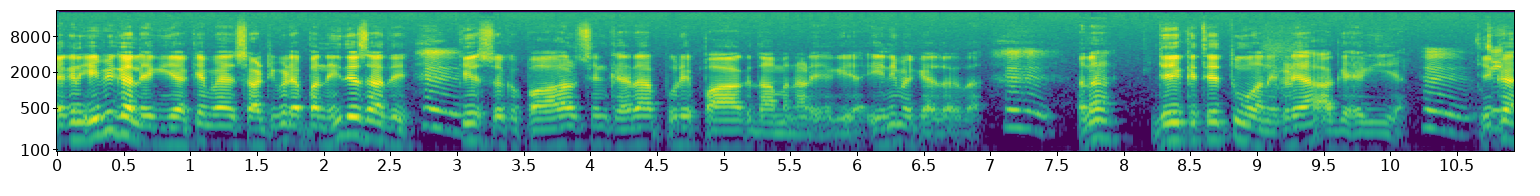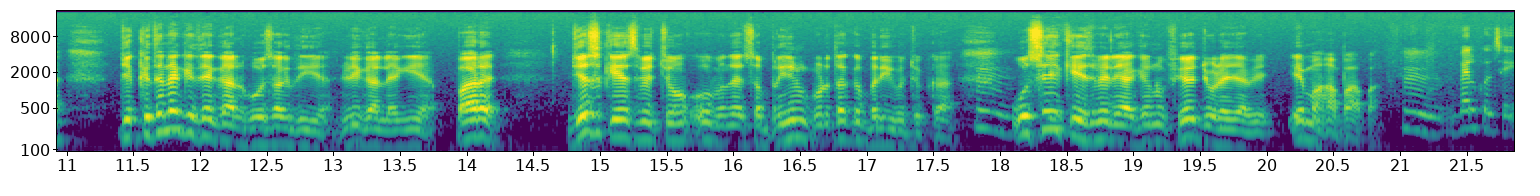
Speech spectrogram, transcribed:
ਲੇਕਿਨ ਇਹ ਵੀ ਗੱਲ ਹੈਗੀ ਆ ਕਿ ਮੈਂ ਸਰਟੀਫਿਕੇਟ ਆਪਾਂ ਨਹੀਂ ਦੇ ਸਕਦੇ ਕਿ ਸੁਖਪਾਲ ਸਿੰਘ ਖਹਿਰਾ ਪੂਰੇ ਪਾਕ ਦਾਮਨ ਵਾਲੇ ਹੈਗੇ ਆ। ਇਹ ਨਹੀਂ ਮੈਂ ਕਹਿ ਸਕਦਾ। ਹਨਾ? ਜੇ ਕਿਤੇ ਧੂਆਂ ਨਿਕਲਿਆ ਅੱਗ ਹੈਗੀ ਆ। ਠੀਕ ਆ? ਜੇ ਕਿਤੇ ਨਾ ਕਿਤੇ ਗੱਲ ਹੋ ਸਕਦੀ ਆ ਜਿਹੜੀ ਗੱਲ ਹੈਗੀ ਆ। ਪਰ ਜਿਸ ਕੇਸ ਵਿੱਚੋਂ ਉਹ ਬੰਦਾ ਸੁਪਰੀਮ ਕੋਰਟ ਤੱਕ ਬਰੀ ਹੋ ਚੁੱਕਾ ਉਸੇ ਕੇਸ ਵਿੱਚ ਲਿਆ ਕੇ ਉਹਨੂੰ ਫਿਰ ਜੋੜਿਆ ਜਾਵੇ ਇਹ ਮਹਾਪਾਪ ਆ। ਹੂੰ ਬਿਲਕੁਲ ਸਹੀ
